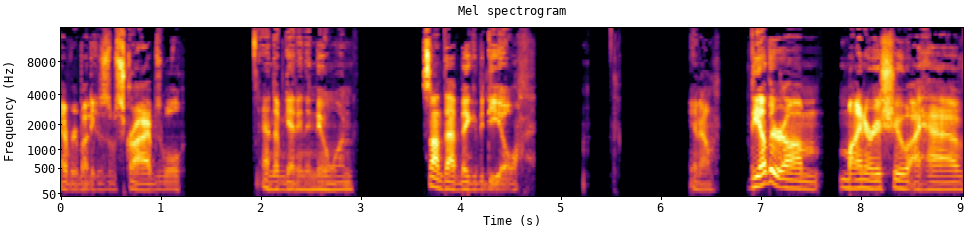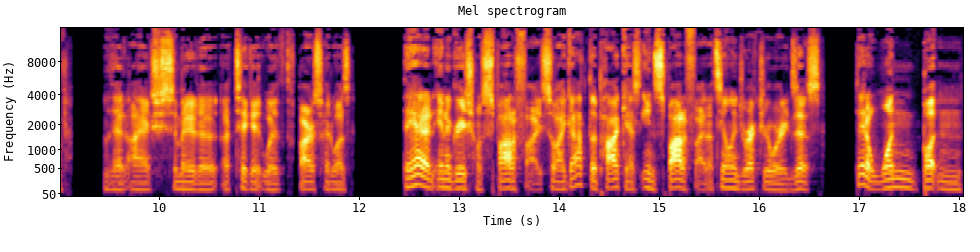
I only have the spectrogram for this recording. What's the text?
everybody who subscribes will end up getting the new one. It's not that big of a deal, you know. The other um minor issue I have that I actually submitted a, a ticket with Fireside was they had an integration with Spotify. So I got the podcast in Spotify. That's the only directory where it exists. They had a one button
